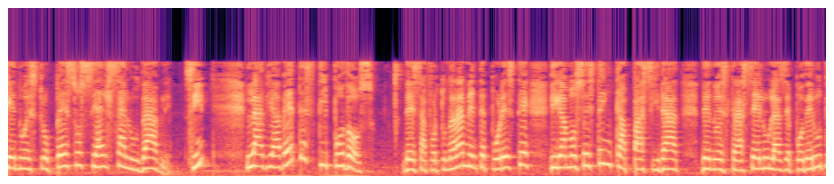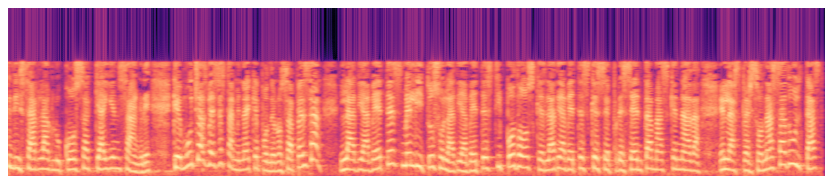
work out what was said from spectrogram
que nuestro peso sea el saludable, ¿sí? La diabetes tipo 2 desafortunadamente por este, digamos, esta incapacidad de nuestras células de poder utilizar la glucosa que hay en sangre, que muchas veces también hay que ponernos a pensar, la diabetes mellitus o la diabetes tipo 2, que es la diabetes que se presenta más que nada en las personas adultas,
